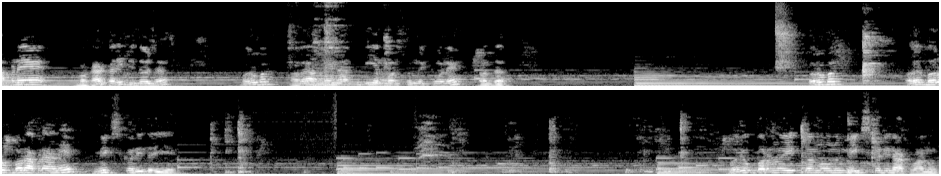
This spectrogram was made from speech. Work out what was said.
આપણે વઘાર કરી દીધો છે. બરોબર? હવે આપણે નાખી દઈએ મરચું મીઠું અને હળદર બરોબર? હવે બરોબર આપણે આને મિક્સ કરી દઈએ. બરોબરનું એકદમ મિક્સ કરી નાખવાનું.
